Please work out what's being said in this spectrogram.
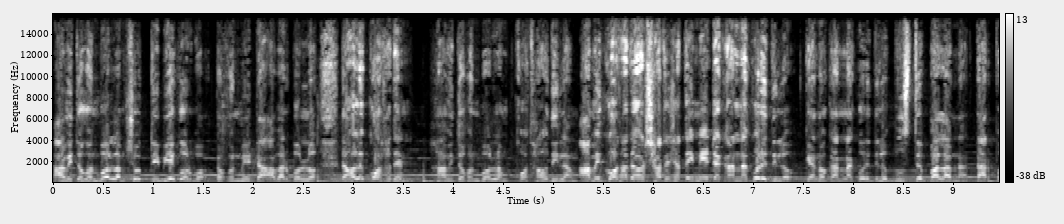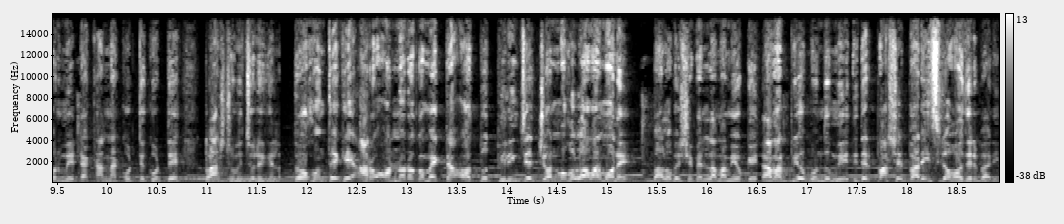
আমি তখন বললাম, সত্যি বিয়ে করব? তখন মেয়েটা আবার বলল, তাহলে কথা দেন। আমি তখন বললাম, কথাও দিলাম। আমি কথা দেওয়ার সাথে সাথেই মেয়েটা কান্না করে দিল। কেন কান্না করে দিল বুঝতে পারলাম না। তারপর মেয়েটা কান্না করতে করতে ক্লাসরুমে চলে গেল। তখন থেকে আরও অন্যরকম একটা অদ্ভুত ফিলিংস এর জন্ম হলো আমার মনে। ভালোবেসে ফেললাম আমি ওকে। আমার প্রিয় বন্ধু মেহেদিদের পাশের বাড়ি ছিল ওদের বাড়ি।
